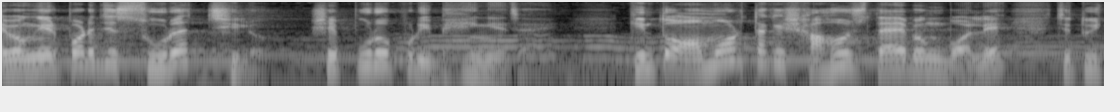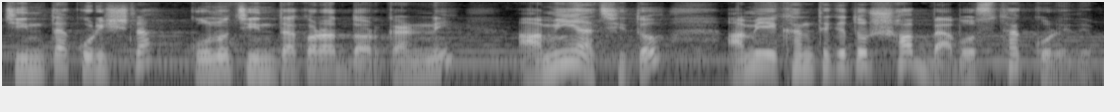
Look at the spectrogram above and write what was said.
এবং এরপরে যে সুরজ ছিল, সে পুরোপুরি ভেঙে যায়। কিন্তু অমর তাকে সাহস দেয় এবং বলে যে, তুই চিন্তা করিস না, কোনো চিন্তা করার দরকার নেই। আমি আছি তো, আমি এখান থেকে তোর সব ব্যবস্থা করে দেব।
